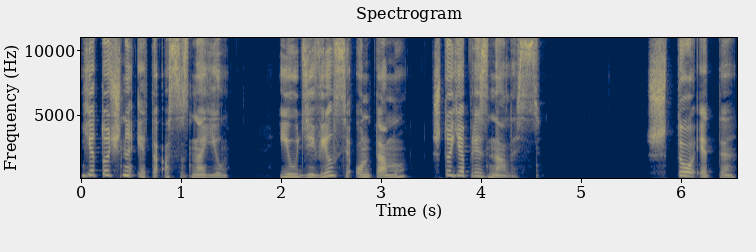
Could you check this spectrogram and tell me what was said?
я точно это осознаю. И удивился он тому, что я призналась. «Что это?»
